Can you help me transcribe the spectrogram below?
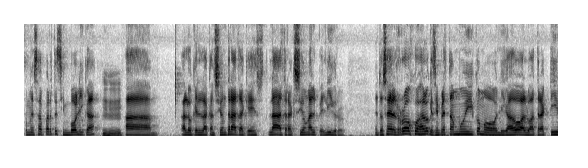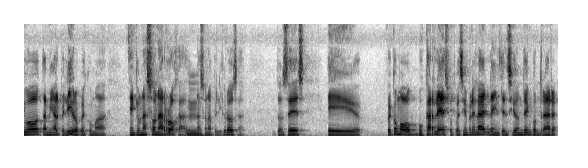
como esa parte simbólica a, a lo que la canción trata, que es la atracción al peligro. Entonces el rojo es algo que siempre está muy como ligado a lo atractivo, también al peligro, pues como a, que una zona roja, Mm. una zona peligrosa. Entonces eh, fue como buscarle eso, pues siempre es la, la intención de encontrar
